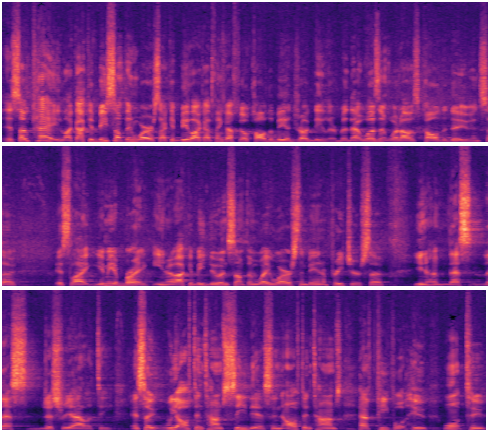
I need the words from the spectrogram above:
it's okay. Like, I could be something worse. I could be like, I think I feel called to be a drug dealer, but that wasn't what I was called to do. And so, it's like, give me a break. You know, I could be doing something way worse than being a preacher. So, you know, that's, that's just reality. And so we oftentimes see this and oftentimes have people who want to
